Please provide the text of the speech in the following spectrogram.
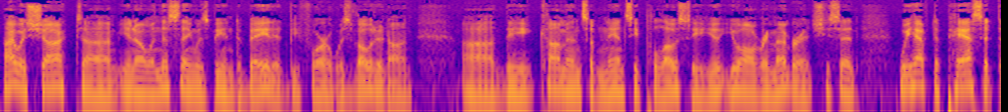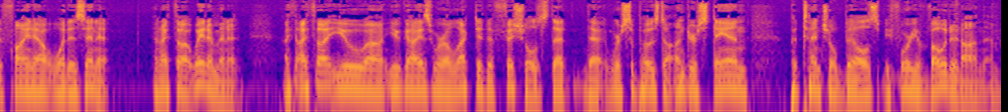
I was shocked, um, you know, when this thing was being debated before it was voted on. Uh, the comments of Nancy Pelosi, you, you all remember it. She said, "We have to pass it to find out what is in it." And I thought, wait a minute. I, th- I thought you uh, you guys were elected officials that, that were supposed to understand potential bills before you voted on them.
